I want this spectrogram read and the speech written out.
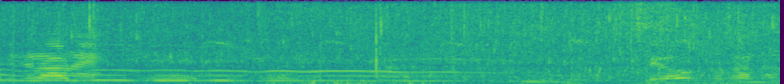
ไม่ได้เล่าเนี่ยเดี๋ยวขนาดนั้น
